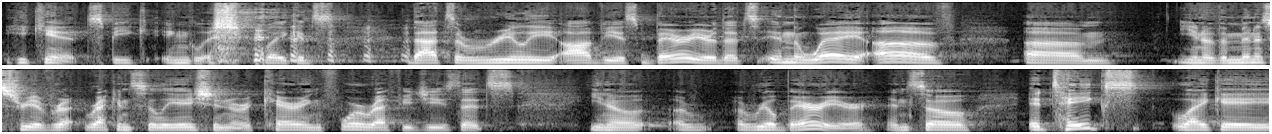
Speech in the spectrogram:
he can't speak English. like it's that's a really obvious barrier that's in the way of um, you know the ministry of re- reconciliation or caring for refugees. That's you know a, a real barrier, and so it takes like a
